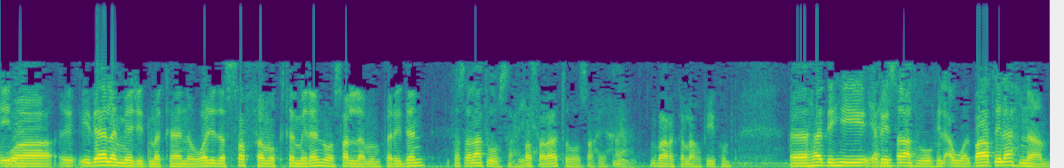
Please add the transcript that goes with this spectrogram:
وإذا لم يجد مكانا وجد الصف مكتملا وصلى منفردا فصلاته صحيحة. فصلاته صحيحة. نعم. بارك الله فيكم. آه هذه يعني صلاته في الأول باطلة نعم.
